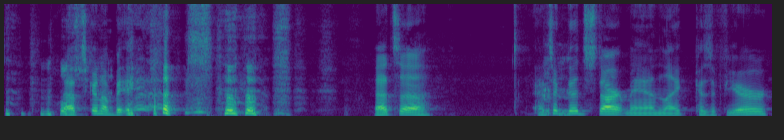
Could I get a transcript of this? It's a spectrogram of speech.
that's gonna be. that's a. That's a good start, man. Like, because if you're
